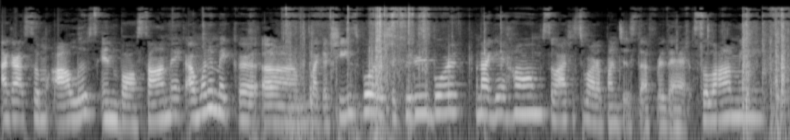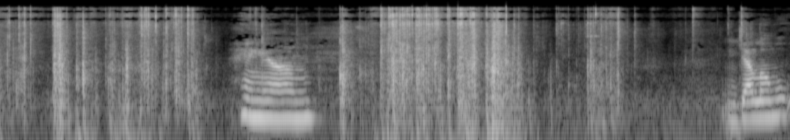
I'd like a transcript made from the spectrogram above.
I got some olives in balsamic. I want to make a um, like a cheese board, a charcuterie board when I get home. So I just bought a bunch of stuff for that. Salami, ham, yellow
